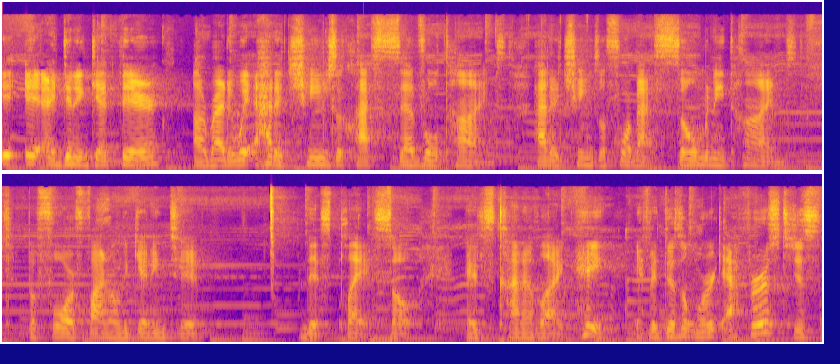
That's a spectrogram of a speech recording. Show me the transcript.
it, it, I didn't get there uh, right away. I had to change the class several times. I had to change the format so many times before finally getting to this place. So it's kind of like, hey, if it doesn't work at first, just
